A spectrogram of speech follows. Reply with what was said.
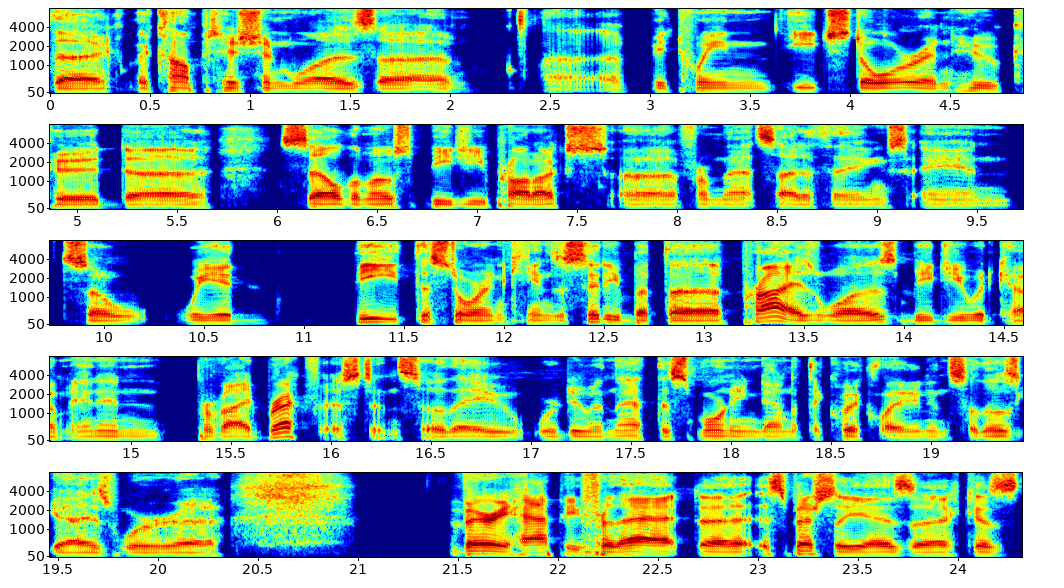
the the competition was uh, between each store and who could uh, sell the most BG products uh, from that side of things, and so we had beat the store in Kansas City, but the prize was BG would come in and provide breakfast, and so they were doing that this morning down at the Quick Lane, and so those guys were. Uh, very happy for that, uh, especially as because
